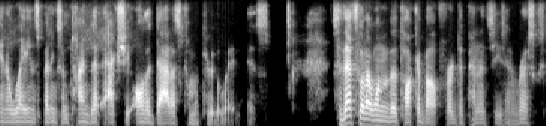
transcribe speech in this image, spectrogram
in a way and spending some time that actually all the data is coming through the way it is. So that's what I wanted to talk about for dependencies and risks.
